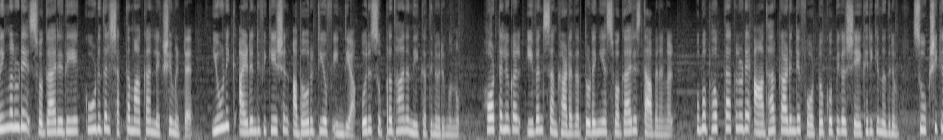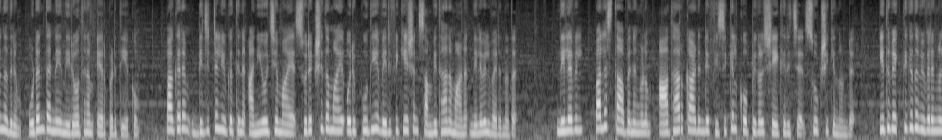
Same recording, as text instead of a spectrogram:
നിങ്ങളുടെ സ്വകാര്യതയെ കൂടുതൽ ശക്തമാക്കാൻ ലക്ഷ്യമിട്ട് unique identification authority of India ഒരു സുപ്രധാന നീക്കത്തിനൊരുങ്ങുന്നു. ഹോട്ടലുകൾ ഇവന്റ് സംഘാടകർ തുടങ്ങിയ സ്വകാര്യ സ്ഥാപനങ്ങൾ ഉപഭോക്താക്കളുടെ ആധാർ കാർഡിന്റെ ഫോട്ടോകോപ്പികൾ ശേഖരിക്കുന്നതിനും സൂക്ഷിക്കുന്നതിനും ഉടൻ തന്നെ നിരോധനം ഏർപ്പെടുത്തിയേക്കും. പകരം ഡിജിറ്റൽ യുഗത്തിന് അനുയോജ്യമായ സുരക്ഷിതമായ ഒരു പുതിയ വെരിഫിക്കേഷൻ സംവിധാനമാണ് നിലവിൽ വരുന്നത്. നിലവിൽ പല സ്ഥാപനങ്ങളും ആധാർ കാർഡിന്റെ ഫിസിക്കൽ കോപ്പികൾ ശേഖരിച്ച് സൂക്ഷിക്കുന്നുണ്ട്. ഇത് വ്യക്തിഗത വിവരങ്ങൾ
